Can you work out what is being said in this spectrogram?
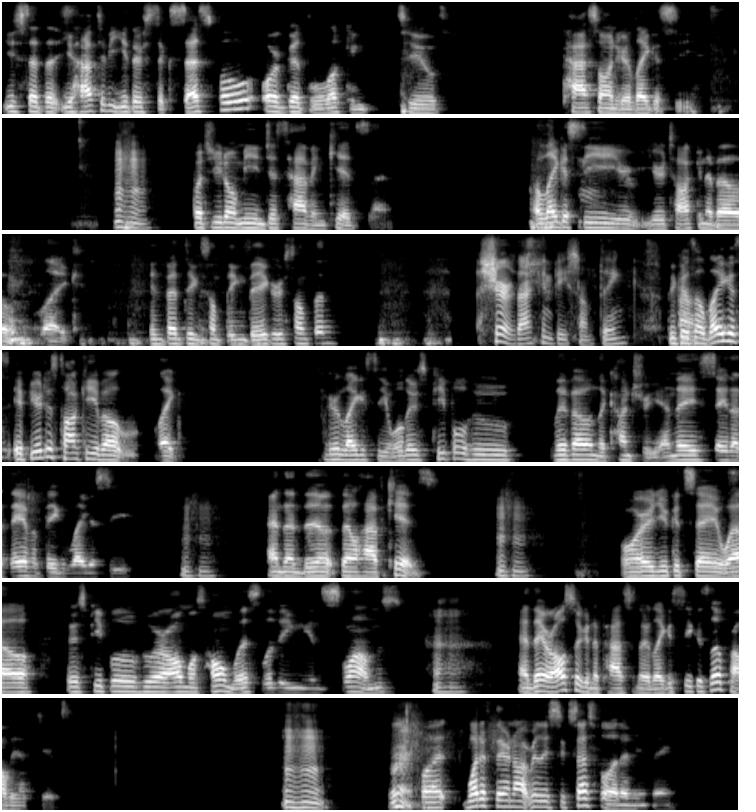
you said that you have to be either successful or good looking to pass on your legacy. hmm But you don't mean just having kids then. A legacy you're you're talking about like inventing something big or something? sure that can be something Because Uh. a legacy if you're just talking about like your legacy, well there's people who live out in the country and they say that they have a big legacy hmm and then they'll they'll have kids. hmm Or you could say, well, there's people who are almost homeless living in slums, uh-huh. And they're also going to pass on their legacy because they'll probably have kids. Mm-hmm. Right. But what if they're not really successful at anything?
